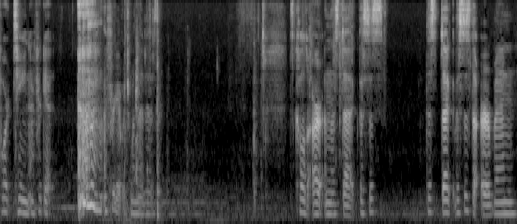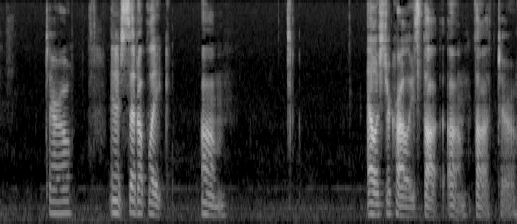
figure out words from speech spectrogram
Fourteen, I forget. I forget which one that is. It's called art on this deck. This is this deck, this is the Urban Tarot. And it's set up like um, Aleister Crowley's Thought, um, Thoth Tarot.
